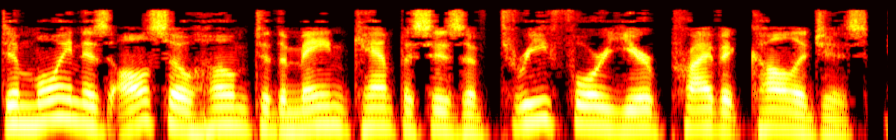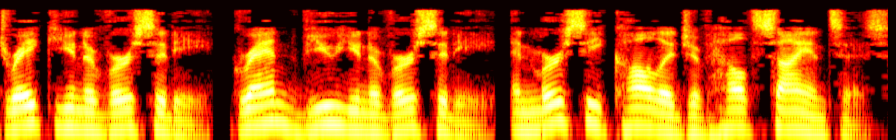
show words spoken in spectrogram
Des Moines is also home to the main campuses of three four-year private colleges, Drake University, Grand View University, and Mercy College of Health Sciences.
